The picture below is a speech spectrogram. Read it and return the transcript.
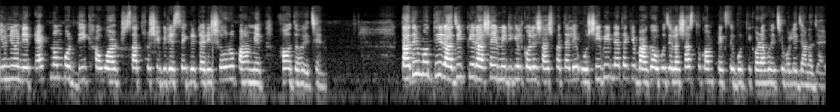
ইউনিয়নের এক নম্বর দীঘা ওয়ার্ড ছাত্র শিবিরের সেক্রেটারি সৌরভ আহমেদ আহত হয়েছেন। তাদের মধ্যে রাজীবকে রাজশাহী মেডিকেল কলেজ হাসপাতালে ও শিবির নেতাকে বাঘা উপজেলা স্বাস্থ্য কমপ্লেক্সে ভর্তি করা হয়েছে বলে জানা যায়।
